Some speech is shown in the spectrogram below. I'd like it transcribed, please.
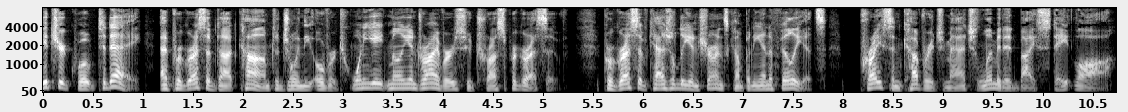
Get your quote today at progressive.com to join the over 28 million drivers who trust Progressive. Progressive Casualty Insurance Company and Affiliates. Price and coverage match limited by state law.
